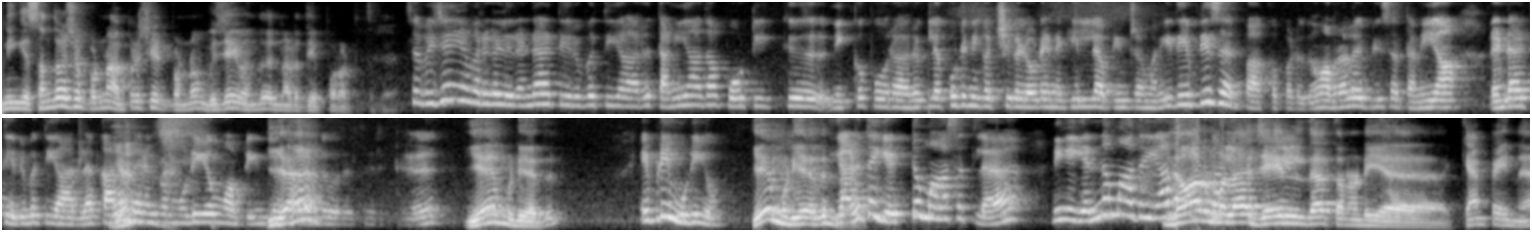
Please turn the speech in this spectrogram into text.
நீங்க சந்தோஷப்படணும் அப்ரிஷியேட் பண்ணணும். விஜய் வந்து நடத்திய போராட்டத்துக்கு. சார் விஜய் அவர்கள் இரண்டாயிரத்தி இருபத்தி ஆறு தனியா தான் போட்டிக்கு நிக்க போறாரு. இல்ல கூட்டணி கட்சிகளோட எனக்கு இல்ல அப்படின்ற மாதிரி. இது எப்படி சார் பார்க்கப்படுதும் அவரால் எப்படி சார் தனியா ரெண்டாயிரத்தி இருபத்தி ஆறுல களமிறங்க முடியும்? வந்து ஒரு இது இருக்கு. ஏன் முடியாது? எப்படி முடியும்? ஏன் முடியாது? அடுத்த எட்டு மாசத்துல நீங்க என்ன மாதிரியான நார்மலா ஜெயலலிதா தன்னுடைய கேம்பெயினை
